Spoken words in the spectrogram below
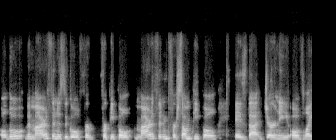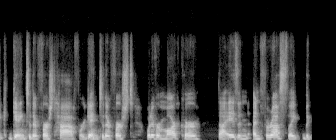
although the marathon is the goal for for people marathon for some people is that journey of like getting to their first half or getting to their first whatever marker that is. And and for us like the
